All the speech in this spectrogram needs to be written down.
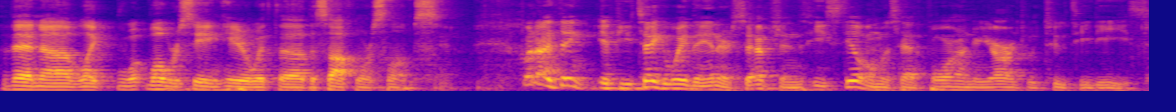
than uh, like what, what we're seeing here with uh, the sophomore slumps. But I think if you take away the interceptions, he still almost had 400 yards with two TDs.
